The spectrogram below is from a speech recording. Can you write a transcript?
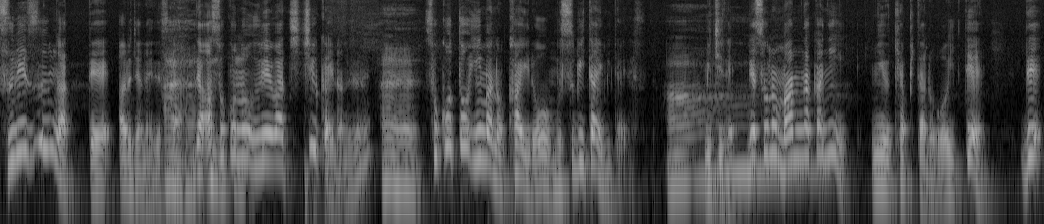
スエズ運河ってあるじゃないですか、はいはい。であそこの上は地中海なんですよね、ーえそこと今の回路を結びたいみたいです。あ道で。でその真ん中にニューキャピタルを置いてで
